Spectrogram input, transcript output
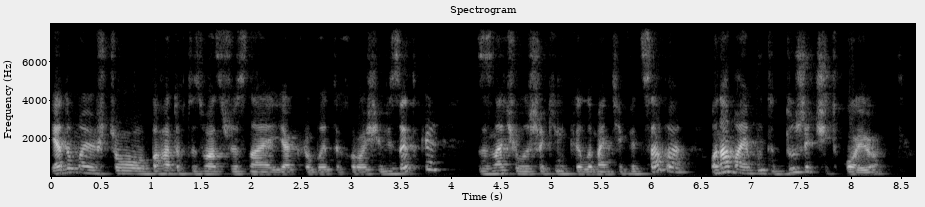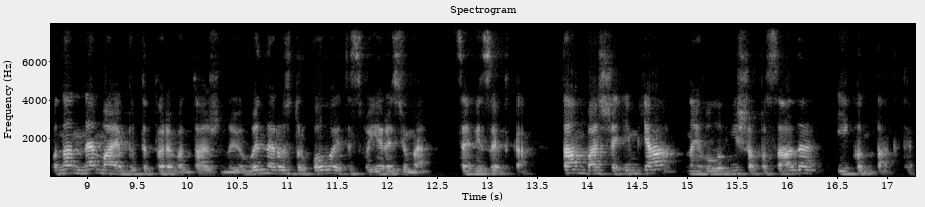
Я думаю, що багато хто з вас вже знає, як робити хороші візитки. Зазначу лише кілька елементів від себе. Вона має бути дуже чіткою, вона не має бути перевантаженою. Ви не роздруковуєте своє резюме. Це візитка. Там ваше ім'я, найголовніша посада і контакти.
